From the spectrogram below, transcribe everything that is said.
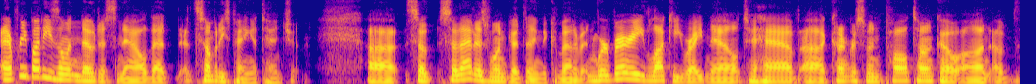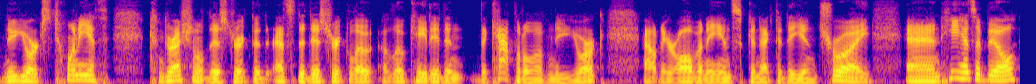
everybody's on notice now that somebody's paying attention. Uh, so, so that is one good thing to come out of it, and we're very lucky right now to have uh, Congressman Paul Tonko on of New York's 20th congressional district. That's the district lo- uh, located in the capital of New York, out near Albany and Schenectady and Troy, and he has a bill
